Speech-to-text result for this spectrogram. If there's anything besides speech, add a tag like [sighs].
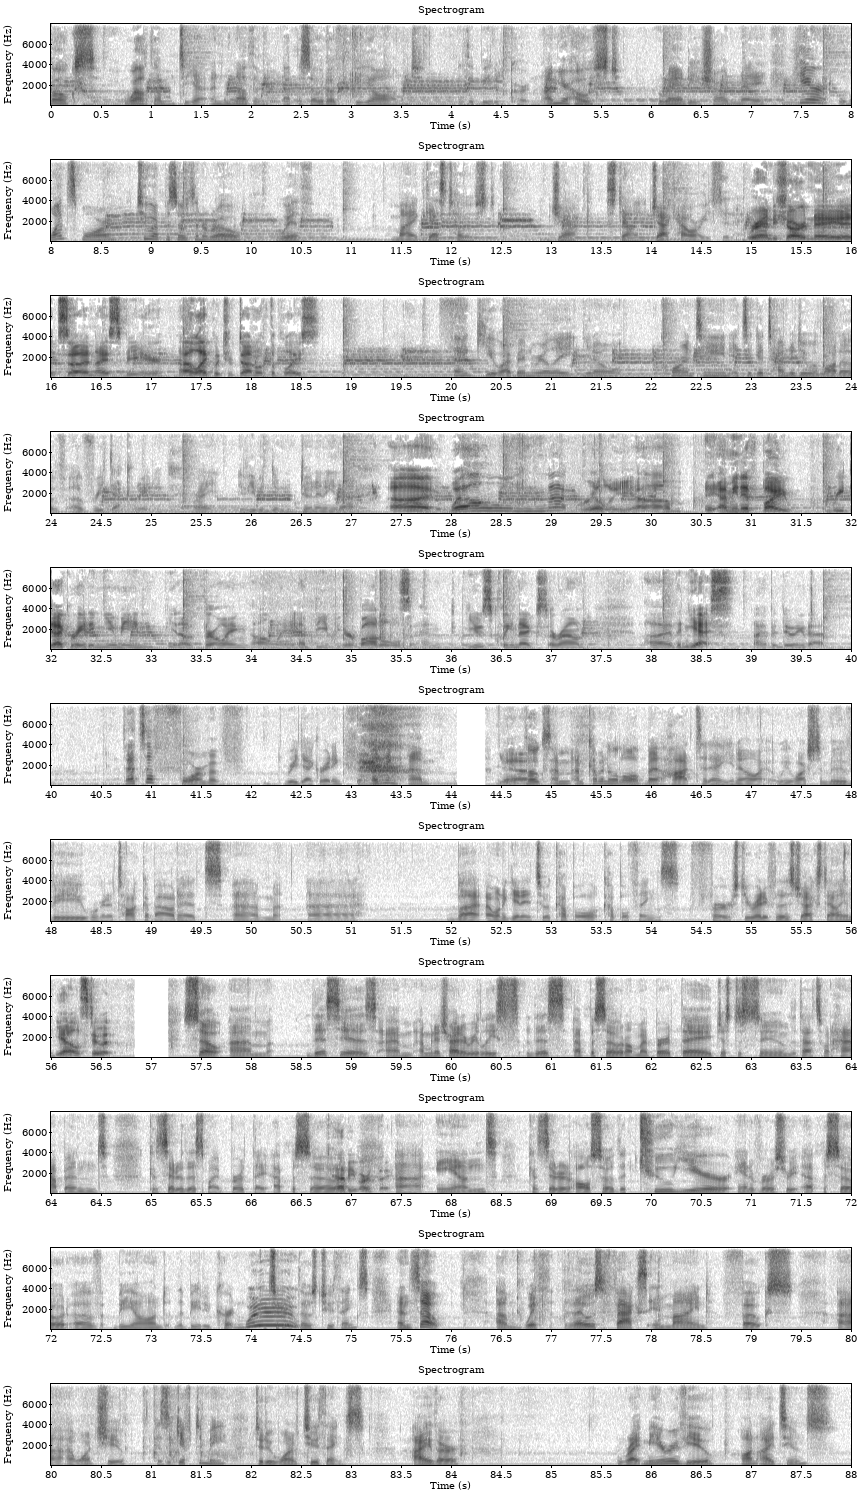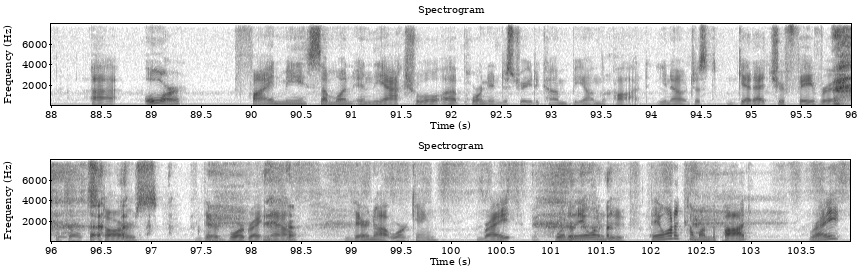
folks. Welcome to yet another episode of Beyond the Beaded Curtain. I'm your host, Randy Chardonnay, here once more, two episodes in a row, with my guest host, Jack Stallion. Jack, how are you today? Randy Chardonnay, it's uh, nice to be here. I like what you've done with the place. Thank you. I've been really, you know, quarantine, it's a good time to do a lot of, of redecorating, right? Have you been doing, doing any of that? Uh, well, not really. Um, I mean, if by redecorating you mean, you know, throwing all my empty beer bottles and used Kleenex around, uh, then yes, I've been doing that. That's a form of redecorating. I think, [sighs] um, Yeah. folks, I'm, I'm coming a little bit hot today. You know, we watched a movie. We're going to talk about it. Um, uh, but I want to get into a couple couple things first. You ready for this, Jack Stallion? Yeah, let's do it. So, um, this is I'm I'm going to try to release this episode on my birthday. Just assume that that's what happened. Consider this my birthday episode. Happy birthday. Uh, and consider it also the two year anniversary episode of Beyond the Beaded Curtain. Consider Woo! it those two things. And so, um, with those facts in mind, folks, uh, I want you, as a gift to me, to do one of two things. Either write me a review on iTunes, uh, or find me someone in the actual uh, porn industry to come be on the pod. You know, just get at your favorite adult [laughs] stars. They're bored right now. They're not working, right? What do they want to do? They want to come on the pod, right?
